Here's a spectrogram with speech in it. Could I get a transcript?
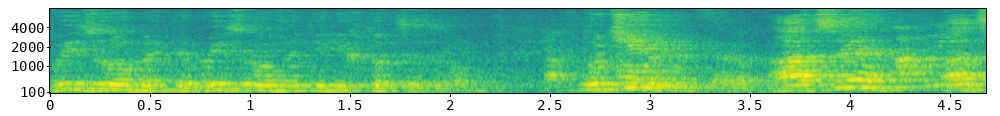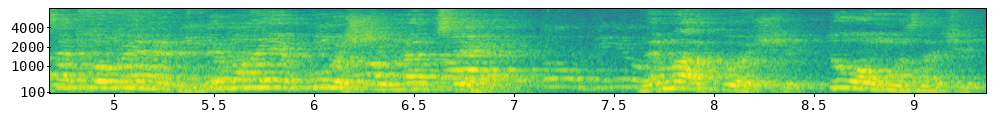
Ви зробите, ви зробите, і хто це зробить? Учи- А це, а це повинен, немає коштів на це. Нема коштів. Тому, значить,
